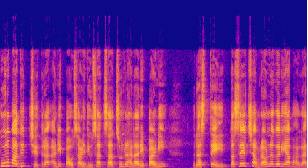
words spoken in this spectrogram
पूरबाधित क्षेत्र आणि पावसाळी दिवसात साचून राहणारे पाणी रस्ते तसेच शामरावनगर या भागात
